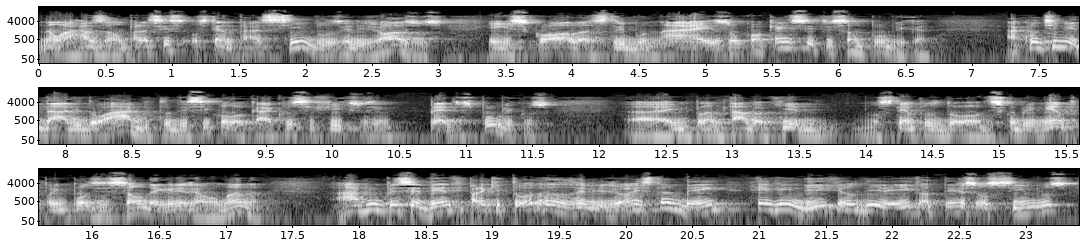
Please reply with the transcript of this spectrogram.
não há razão para se ostentar símbolos religiosos em escolas, tribunais ou qualquer instituição pública. A continuidade do hábito de se colocar crucifixos em prédios públicos, uh, implantado aqui nos tempos do descobrimento por imposição da Igreja Romana, abre um precedente para que todas as religiões também reivindiquem o direito a ter seus símbolos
